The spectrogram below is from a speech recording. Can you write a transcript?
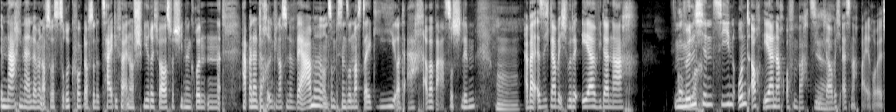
im Nachhinein, wenn man auf sowas zurückguckt, auf so eine Zeit, die für einen auch schwierig war aus verschiedenen Gründen, hat man dann doch irgendwie noch so eine Wärme und so ein bisschen so Nostalgie und ach, aber war es so schlimm. Hm. Aber also ich glaube, ich würde eher wieder nach Offenbach. München ziehen und auch eher nach Offenbach ziehen, Ja. glaube ich, als nach Bayreuth.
